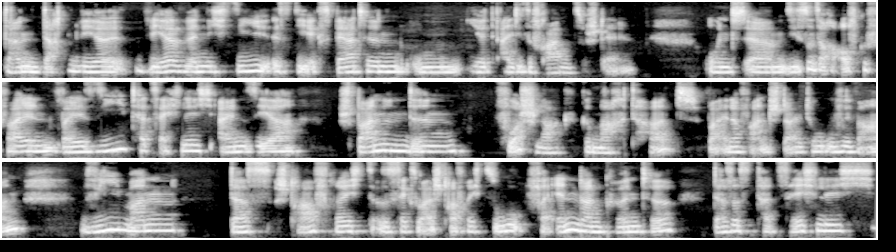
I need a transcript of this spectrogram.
dann dachten wir, wer, wenn nicht sie, ist die Expertin, um ihr all diese Fragen zu stellen. Und ähm, sie ist uns auch aufgefallen, weil sie tatsächlich einen sehr spannenden Vorschlag gemacht hat bei einer Veranstaltung, wo wir waren, wie man das Strafrecht, also Sexualstrafrecht so verändern könnte, dass es tatsächlich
